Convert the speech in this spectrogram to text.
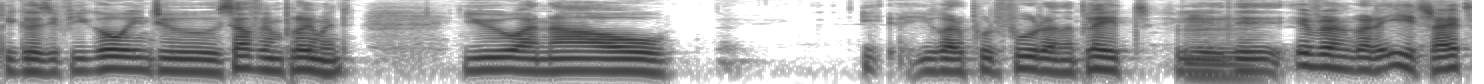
because if you go into self-employment, you are now you got to put food on the plate. You, the, everyone got to eat, right?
